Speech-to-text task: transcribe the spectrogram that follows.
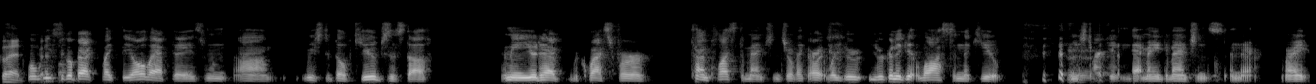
Go ahead. Well, go we used to go back like the OLAP days when um, we used to build cubes and stuff. I mean, you'd have requests for ten plus dimensions, you're like, all right, well, you're, you're gonna get lost in the cube. when You start getting that many dimensions in there, right?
